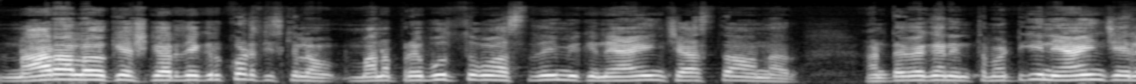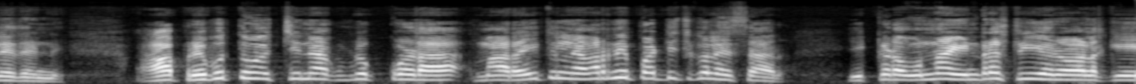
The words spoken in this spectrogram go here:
నారా లోకేష్ గారి దగ్గరకు కూడా తీసుకెళ్ళాం. మన ప్రభుత్వం వస్తుంది మీకు న్యాయం చేస్తాం అన్నారు. అంటవే కానీ ఇంత మట్టికి న్యాయం చేయలేదండి. ఆ ప్రభుత్వం వచ్చినప్పుడు కూడా మా రైతులను ఎవరిని పట్టించుకోలేదు సార్. ఇక్కడ ఉన్న ఇండస్ట్రీ వాళ్ళకి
